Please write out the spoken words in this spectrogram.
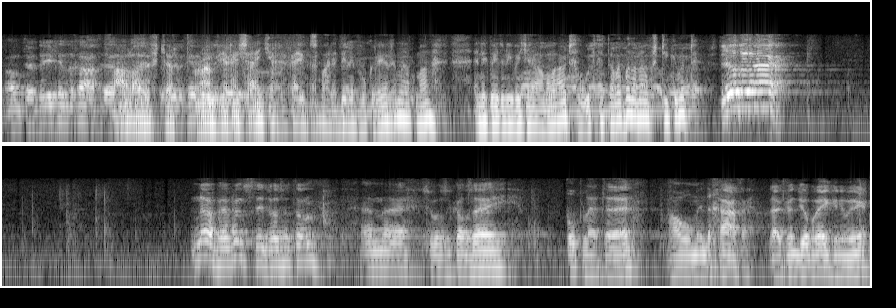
Houd ter degen in de gaten. Alle heftig. Waarom heb je geen seintje gegeven? Maar dat binnen voor man. En ik weet nog niet wat jij allemaal uitvoert. Vertel het me dan ook stiekem het. Stil daar! Nou, Evans, dit was het dan. En eh, zoals ik al zei, opletten, hè. Hou hem in de gaten. Daar kunt u op rekenen, meneer.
